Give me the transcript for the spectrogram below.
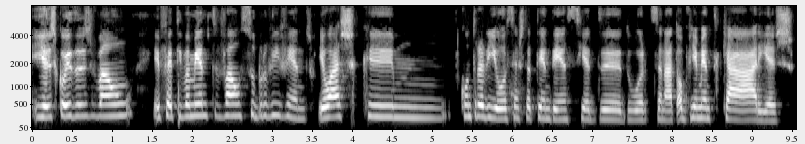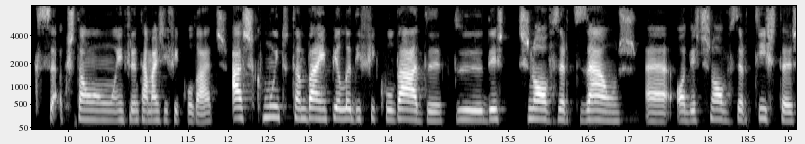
E, as coisas vão efetivamente vão sobrevivendo. Eu acho que hum, contrariou-se esta tendência de, do artesanato. Obviamente que há áreas que, se, que, estão a enfrentar mais dificuldades. Acho que muito também pela dificuldade de, destes novos artesãos uh, ou destes novos artistas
